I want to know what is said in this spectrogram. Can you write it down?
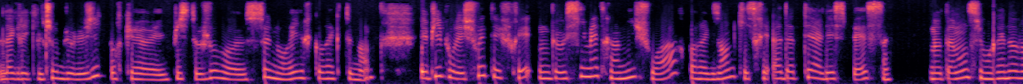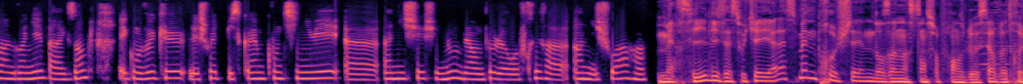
l'agriculture biologique pour qu'ils puissent toujours euh, se nourrir correctement. Et puis, pour les chouettes effraies, on peut aussi mettre un nichoir, par exemple, qui serait adapté à l'espèce Notamment si on rénove un grenier par exemple et qu'on veut que les chouettes puissent quand même continuer euh, à nicher chez nous, bien on peut leur offrir euh, un nichoir. Merci Lisa Souquet et à la semaine prochaine dans un instant sur France Bleu votre journée.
